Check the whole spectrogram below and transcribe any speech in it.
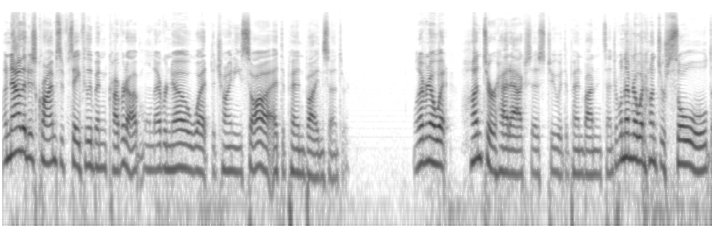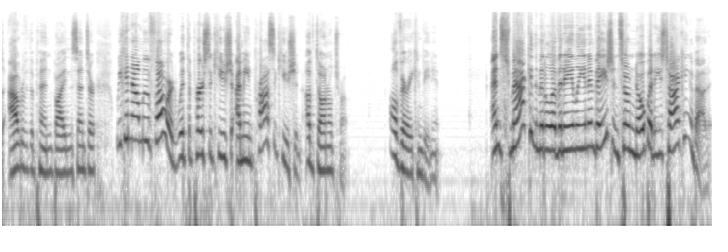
And now that his crimes have safely been covered up, we'll never know what the Chinese saw at the Penn Biden Center. We'll never know what Hunter had access to at the Penn Biden Center. We'll never know what Hunter sold out of the Penn Biden Center. We can now move forward with the persecution, I mean, prosecution of Donald Trump. All very convenient. And smack in the middle of an alien invasion, so nobody's talking about it.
